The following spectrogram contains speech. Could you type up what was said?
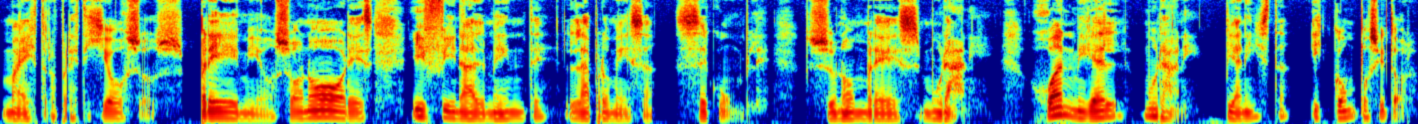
maestros prestigiosos, premios, honores y finalmente la promesa se cumple. Su nombre es Murani, Juan Miguel Murani, pianista y compositor.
